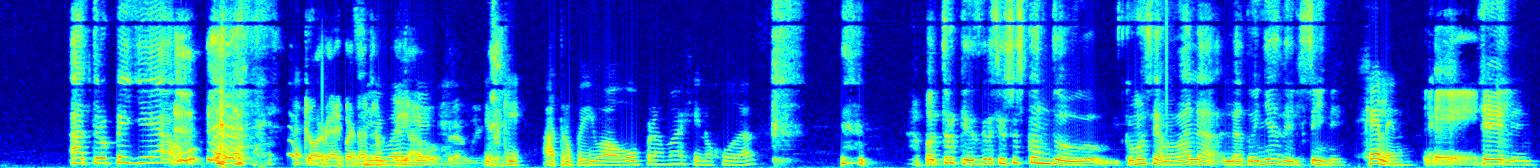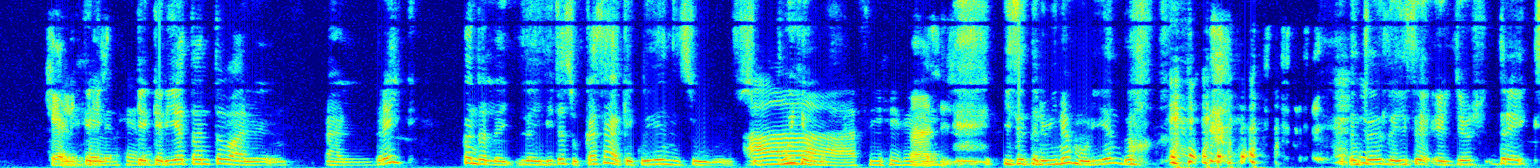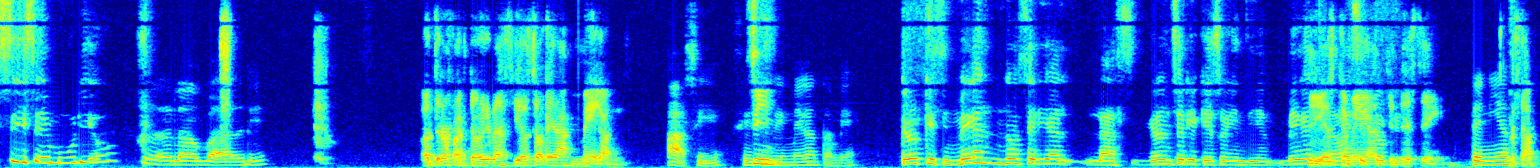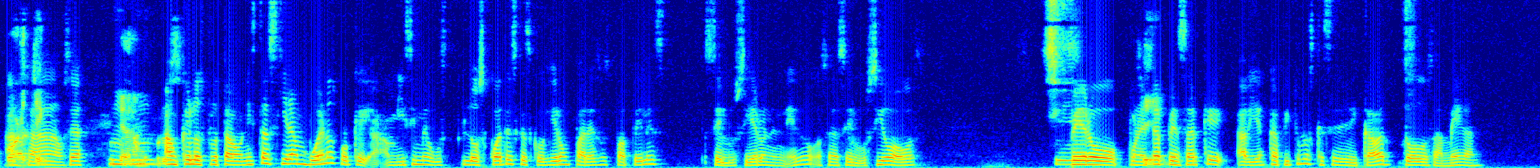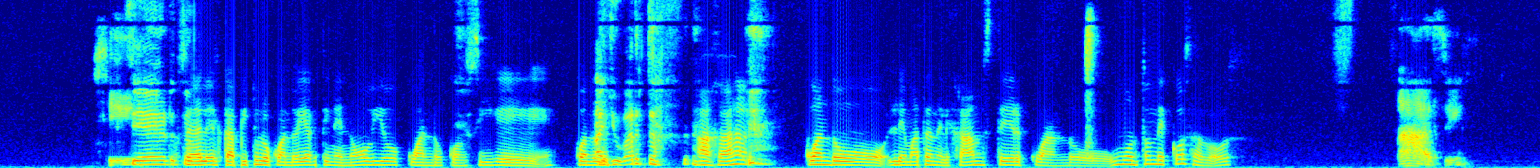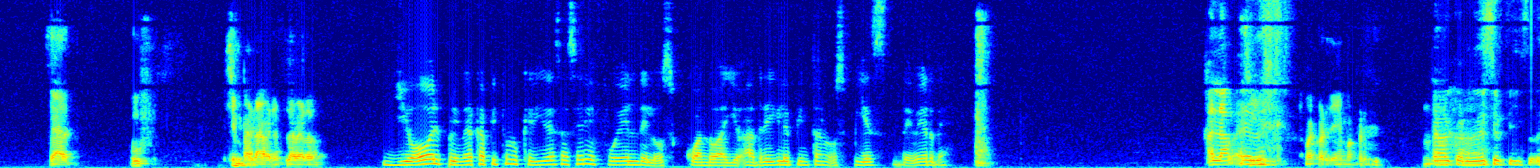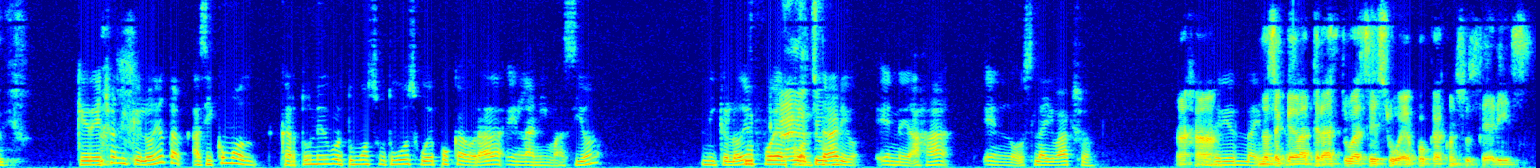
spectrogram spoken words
atropellé a Oprah. Ver cuando Sí, atropelló a. Oprah, güey. Es que atropelló a Oprah, maje, no jodas. Otro que es gracioso es cuando, ¿cómo se llamaba la, la dueña del cine? Helen. Eh, Helen, Helen. que, Helen, que Helen. quería tanto al, al Drake cuando le, le invita a su casa a que cuiden su, su Ah, sí, sí, sí. Ah, sí. sí, y se termina muriendo. Entonces le dice el Josh Drake, sí se murió. A La madre. Otro factor gracioso era Megan. Ah, sí. Sí, sí, Sí. sí. Megan también. Creo que sin Megan no sería la gran serie que es hoy en día. Megan Sí, le es daba que ese Megan toque. tiene ese... Tenías. Ajá, o sea, aunque los protagonistas sí eran buenos, porque a mí sí me gustan. Los cuates que escogieron para esos papeles se lucieron en eso. O sea, se lució a vos. Sí. Pero ponerte Sí. a pensar que habían capítulos que se dedicaban todos a Megan. Sí. Cierto. O sea, el, el capítulo cuando ella tiene novio, cuando consigue. Cuando le- Ayubarta. Ajá. Cuando le matan el hámster, cuando. Un montón de cosas, vos. Ah, sí. Sea, uff. Sin palabras, la verdad. Yo, el primer capítulo que vi de esa serie fue el de los. Cuando a, a Drake le pintan los pies de verde. A la- Sí, eh, me acordé, me acordé. ya me acordé de ese episodio. Que de hecho Nickelodeon, así como Cartoon Network tuvo su, tuvo su época dorada en la animación, Nickelodeon fue al contrario, en, ajá, en los live action. Ajá. No se quedó atrás, tú haces su época con sus series.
